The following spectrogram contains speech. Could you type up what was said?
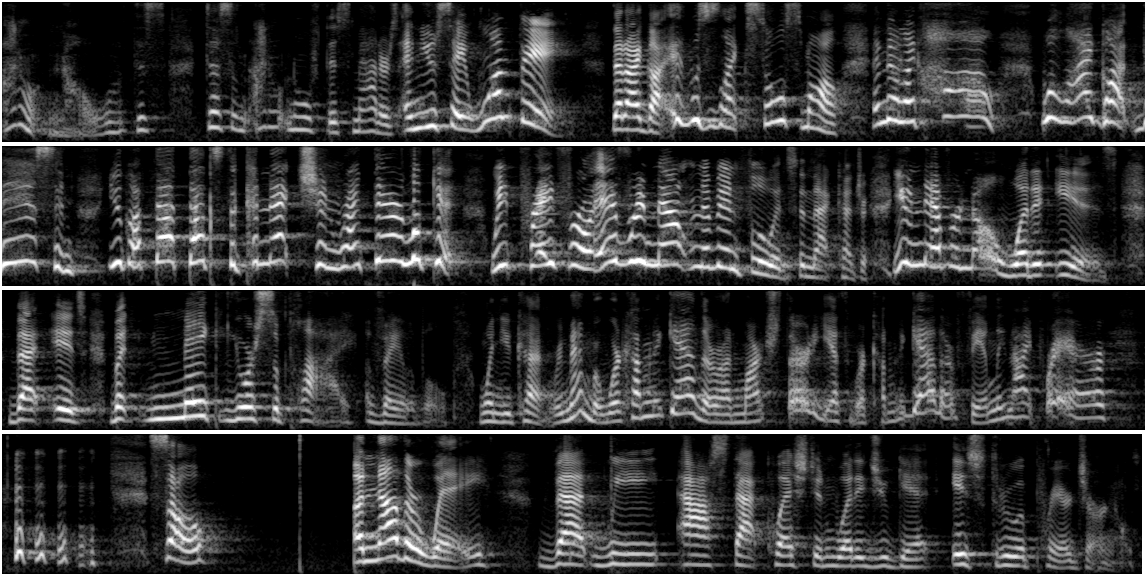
I don't know. This doesn't, I don't know if this matters. And you say one thing that I got. It was like so small. And they're like, oh, well, I got this and you got that. That's the connection right there. Look it. we pray for every mountain of influence in that country. You never know what it is that is, but make your supply available when you come. Remember, we're coming together on March 30th. We're coming together, family night prayer. so, another way that we ask that question, what did you get, is through a prayer journal.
